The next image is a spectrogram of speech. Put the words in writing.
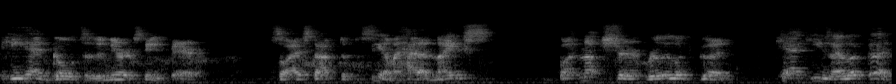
he had goats at the New York State Fair, so I stopped up to see him. I had a nice button-up shirt, really looked good. Khakis, I look good.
